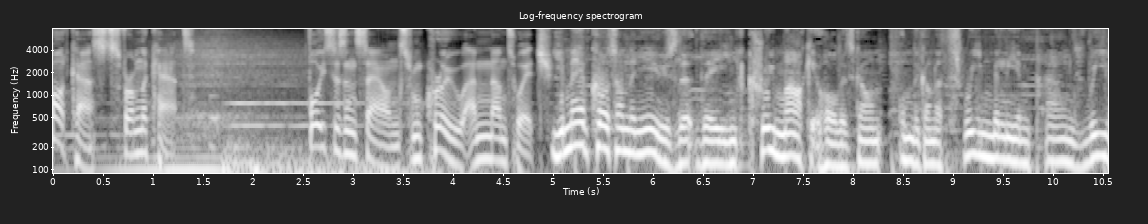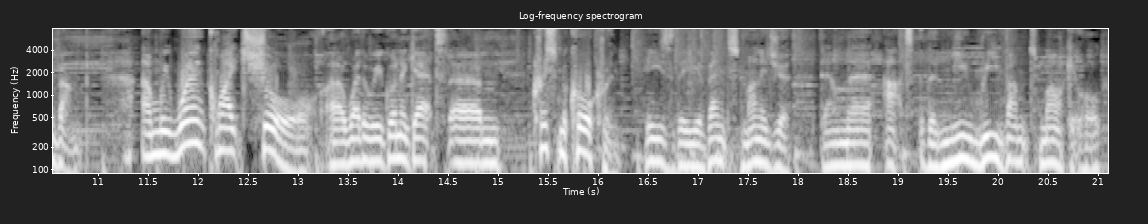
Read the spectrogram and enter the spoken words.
Podcasts from the Cat. Voices and sounds from Crewe and Nantwich. You may have caught on the news that the Crewe Market Hall has gone undergone a three million pound revamp, and we weren't quite sure uh, whether we were going to get um, Chris McCaughrean. He's the events manager down there at the new revamped Market Hall,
